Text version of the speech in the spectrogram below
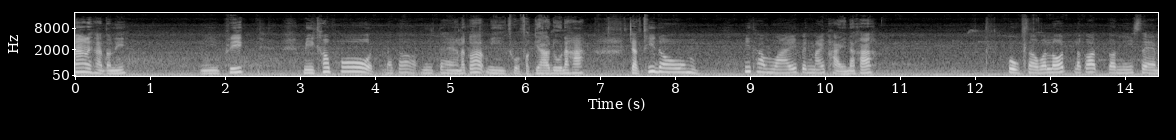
มาก ๆ เลยค่ะตอนนี้ มีพริก มีข้าวโพดแล้วก็มีแตงแล้วก็มีถั่วฝักยาวดูนะคะ จากที่โดมที่ทำไว้เป็นไม้ไผ่นะคะ ปลูกเสาวรสแล้วก็ตอนนี้แซม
